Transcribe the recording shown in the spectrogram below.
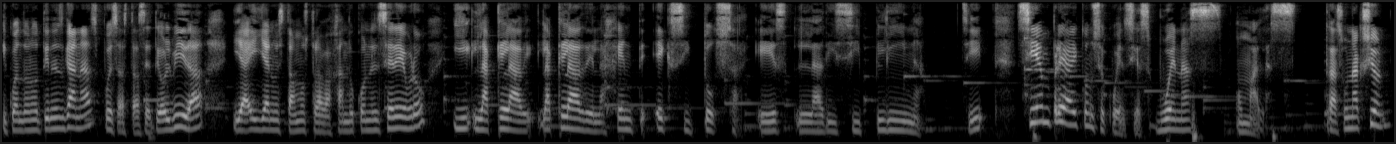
Y cuando no tienes ganas, pues hasta se te olvida y ahí ya no estamos trabajando con el cerebro. Y la clave, la clave de la gente exitosa es la disciplina. Siempre hay consecuencias, buenas o malas. Tras una acción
